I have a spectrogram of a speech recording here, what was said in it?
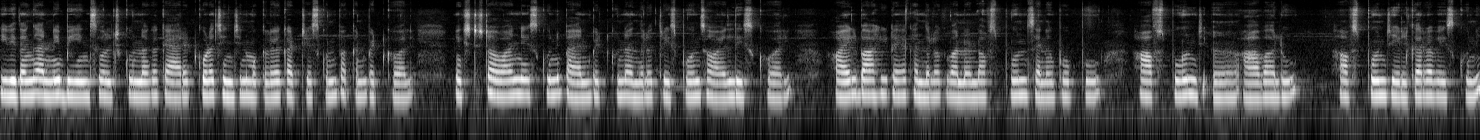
ఈ విధంగా అన్ని బీన్స్ ఒలుచుకున్నాక క్యారెట్ కూడా చిన్న చిన్న ముక్కలుగా కట్ చేసుకుని పక్కన పెట్టుకోవాలి. నెక్స్ట్ స్టవ్ ఆన్ చేసుకుని ప్యాన్ పెట్టుకుని అందులో త్రీ స్పూన్స్ ఆయిల్ తీసుకోవాలి. ఆయిల్ బాగా హీట్ అయ్యాక అందులో వన్ అండ్ హాఫ్ స్పూన్ శనగపప్పు హాఫ్ స్పూన్ ఆవాలు హాఫ్ స్పూన్ జీలకర్ర వేసుకుని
